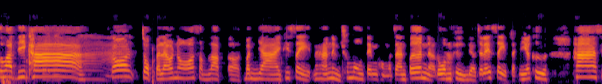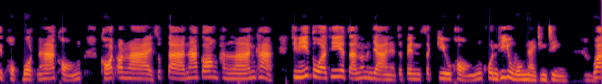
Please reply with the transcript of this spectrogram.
สวัสดีค่ะสวัสดีค่ะ ก็จบไปแล้วเนาะสำหรับเอ่อบรรยายพิเศษนะคะหนึ่งชั่วโมงเต็มของอาจารย์เปิ้ลน่ะรวมถึงเดี๋ยวจะได้เสพจากนี้ก็คือห้าสิบหกบทนะคะของคอร์สออนไลน์ ซุปตาหน้ากล้องพันล้านค่ะ ทีนี้ตัวที่อาจารย์ว่าบรรยายเนี่ยจะเป็นสกิลของคนที่อยู่วงในจริง ๆ ว่า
